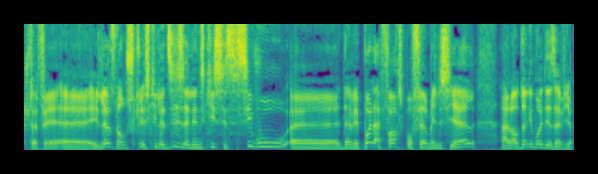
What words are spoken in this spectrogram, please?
Tout à fait. Euh, et là, donc, ce qu'il a dit, Zelensky, c'est si vous euh, n'avez pas la force pour fermer le ciel, alors donnez-moi des avions.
